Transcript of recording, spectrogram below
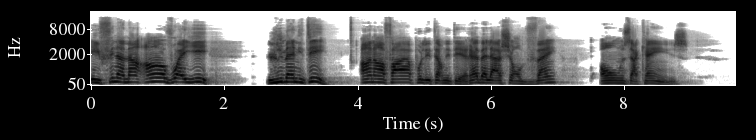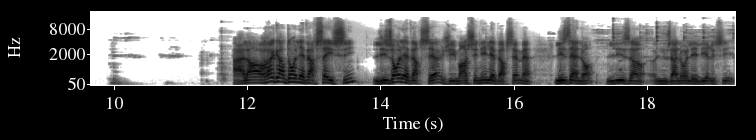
et finalement envoyer l'humanité en enfer pour l'éternité. Révélation 20, 11 à 15. Alors, regardons les versets ici. Lisons les versets. J'ai mentionné les versets, mais les allons, lisons, nous allons les lire ici.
